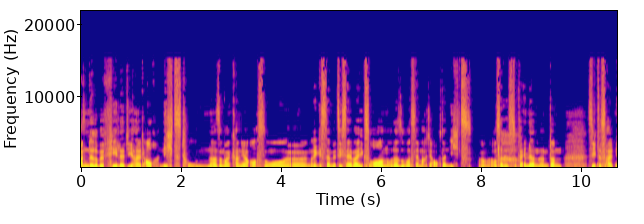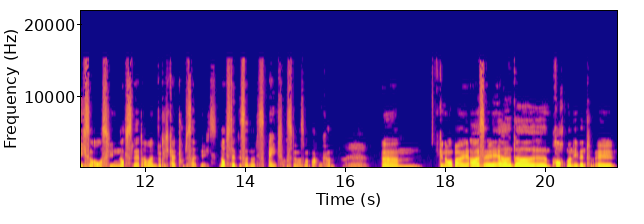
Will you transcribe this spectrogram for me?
andere Befehle, die halt auch nichts tun. Also man kann ja auch so äh, ein Register mit sich selber XORn oder sowas, der macht ja auch dann nichts, ne? außer das zu verändern und dann sieht es halt nicht so aus wie ein Nobslet, aber in Wirklichkeit tut es halt nichts. Nobslet ist halt nur das Einfachste, was man machen kann. Ähm, genau, bei ASLR, da äh, braucht man eventuell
